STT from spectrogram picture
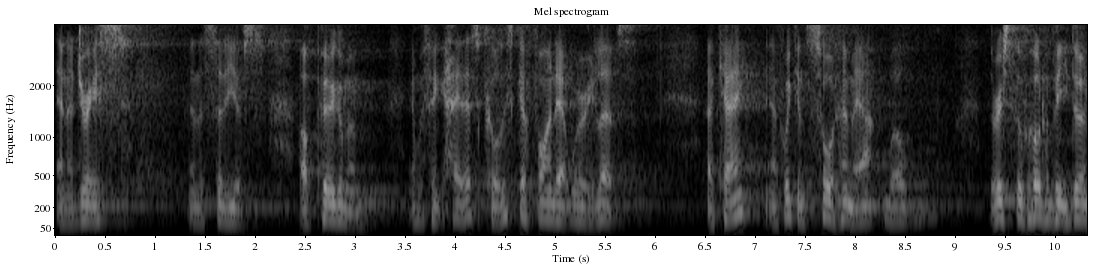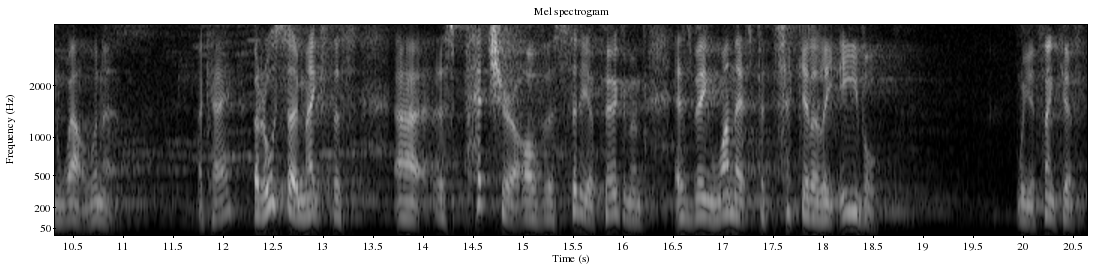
an address in the city of, of Pergamum. And we think, hey, that's cool. Let's go find out where he lives. Okay? And if we can sort him out, well, the rest of the world would be doing well, wouldn't it? Okay? But it also makes this uh, this picture of the city of Pergamum as being one that's particularly evil. Well, you think if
